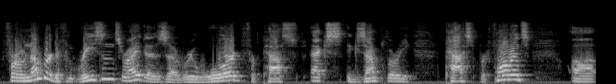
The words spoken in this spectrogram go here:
for a number of different reasons right? As a reward for past ex exemplary past performance. Uh,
